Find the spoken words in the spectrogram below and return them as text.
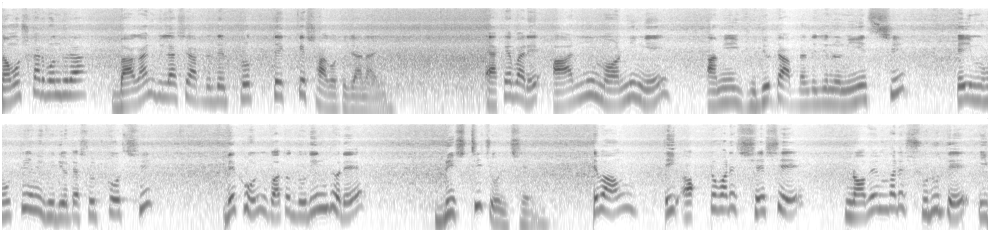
নমস্কার বন্ধুরা, বাগান বিলাসে আপনাদের প্রত্যেককে স্বাগত জানাই। একেবারে আর্লি মর্নিংয়ে আমি এই ভিডিওটা আপনাদের জন্য নিয়ে এসেছি। এই মুহূর্তে আমি ভিডিওটা শ্যুট করছি। দেখুন, গত দুদিন ধরে বৃষ্টি চলছে এবং এই অক্টোবরের শেষে নভেম্বরের শুরুতে এই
